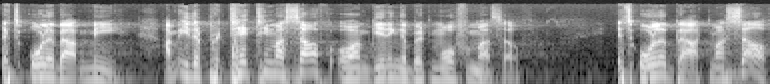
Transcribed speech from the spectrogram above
It's all about me. I'm either protecting myself or I'm getting a bit more for myself. It's all about myself.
